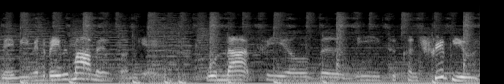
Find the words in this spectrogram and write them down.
maybe even the baby mama in some case will not feel the need to contribute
